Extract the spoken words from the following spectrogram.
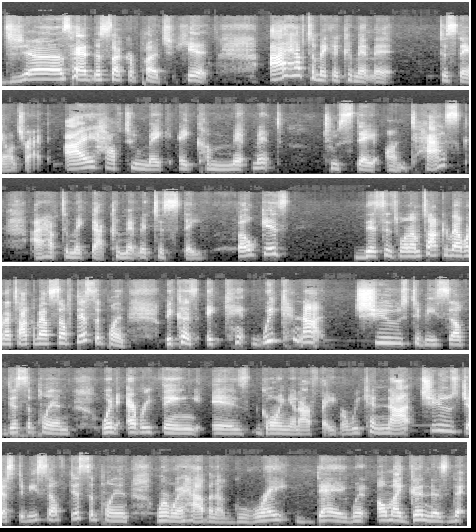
just had the sucker punch hit, I have to make a commitment to stay on track. I have to make a commitment to stay on task. I have to make that commitment to stay focused. This is what I'm talking about when I talk about self discipline because it can't, we cannot choose to be self disciplined when everything is going in our favor. We cannot choose just to be self disciplined when we're having a great day, when, oh my goodness, the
